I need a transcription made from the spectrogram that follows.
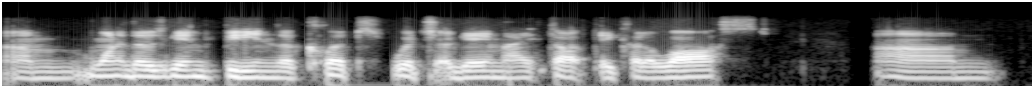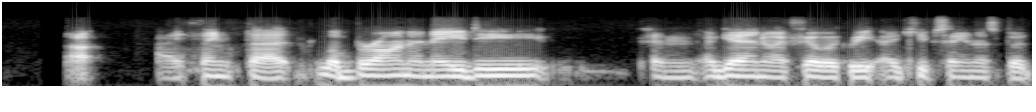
Um, one of those games beating the Clips, which a game I thought they could have lost. Um, I think that LeBron and AD, and again, I feel like we I keep saying this, but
